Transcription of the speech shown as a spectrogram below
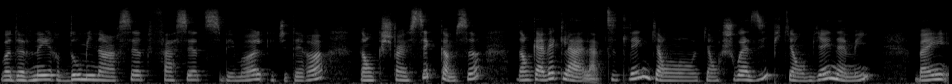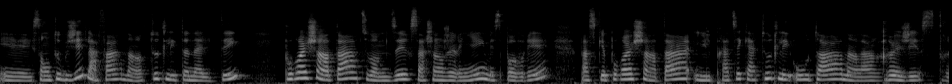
va devenir Do mineur 7, Fa 7, Si bémol, etc. Donc, je fais un cycle comme ça. Donc, avec la, petite ligne qu'ils ont, ont choisie puis qu'ils ont bien aimé, ben euh, ils sont obligés de la faire dans toutes les tonalités. Pour un chanteur, tu vas me dire ça change rien, mais c'est pas vrai parce que pour un chanteur, il pratique à toutes les hauteurs dans leur registre.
